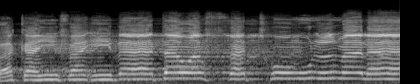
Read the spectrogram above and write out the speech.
فكيف إذا توفتهم الملائكة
